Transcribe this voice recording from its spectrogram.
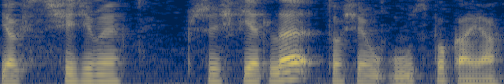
jak siedzimy przy świetle, to się uspokaja.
